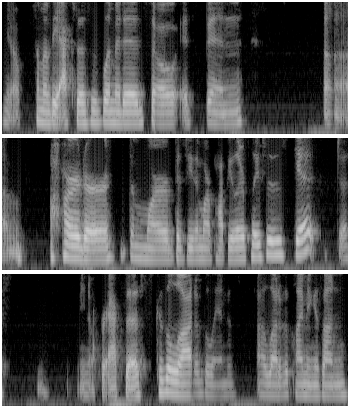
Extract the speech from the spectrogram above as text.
You know, some of the access is limited, so it's been um, harder the more busy the more popular places get just you know for access because a lot of the land is a lot of the climbing is on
